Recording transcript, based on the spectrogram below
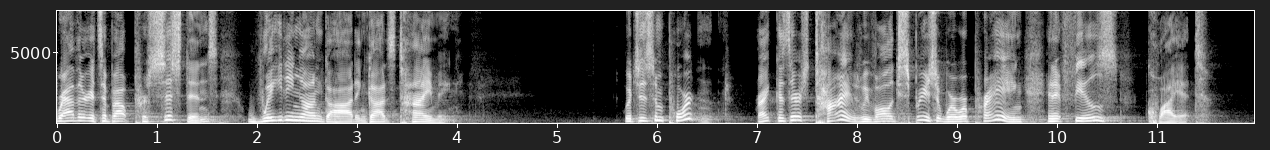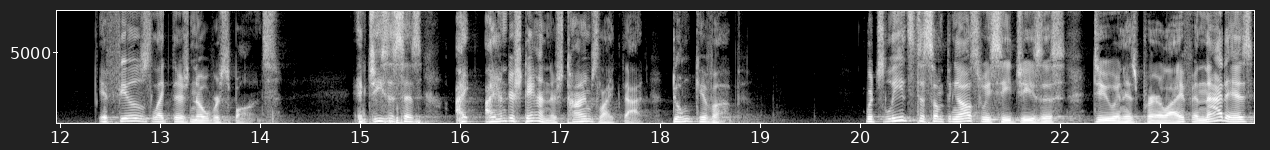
Rather, it's about persistence, waiting on God and God's timing, which is important, right? Because there's times we've all experienced it where we're praying and it feels quiet it feels like there's no response. And Jesus says, I, I understand there's times like that. Don't give up. Which leads to something else we see Jesus do in his prayer life, and that is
